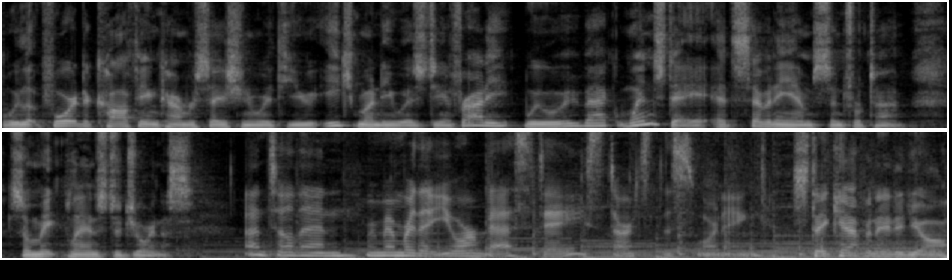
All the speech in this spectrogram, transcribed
We look forward to coffee and conversation with you each Monday, Wednesday, and Friday. We will be back Wednesday at 7 a.m. Central Time. So make plans to join us. until then, remember that your best day starts this morning. Stay caffeinated, y'all.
